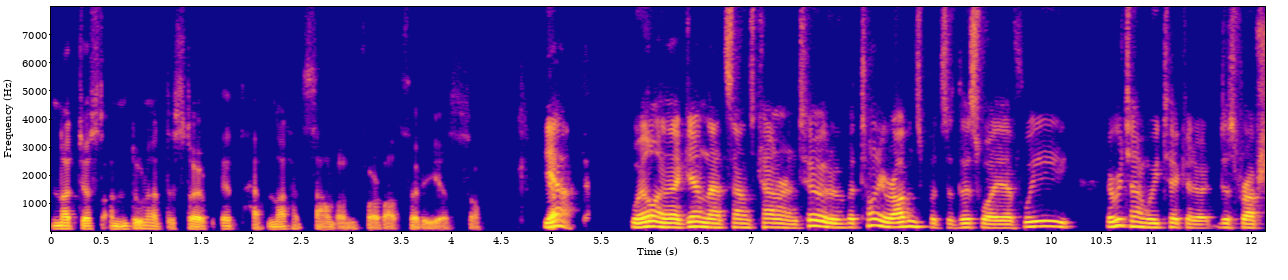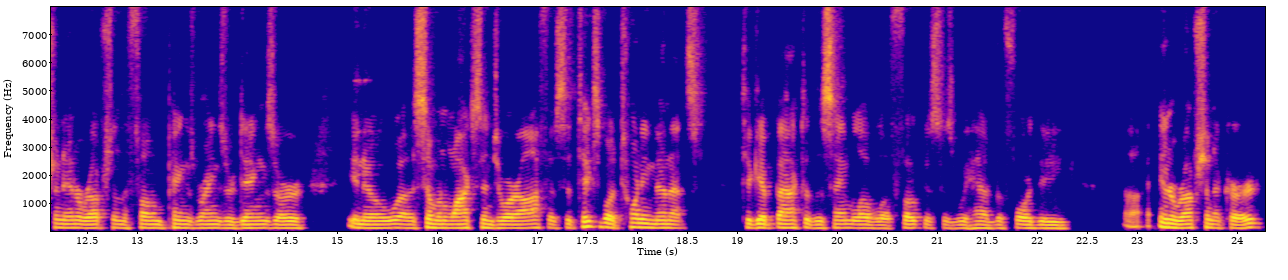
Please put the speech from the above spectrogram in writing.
not just on do not disturb it have not had sound on for about 30 years so yeah. yeah. Well and again that sounds counterintuitive but tony robbins puts it this way if we every time we take a disruption interruption the phone pings rings or dings or you know uh, someone walks into our office it takes about 20 minutes to get back to the same level of focus as we had before the uh, interruption occurred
